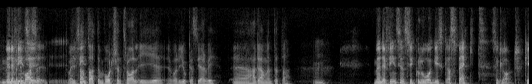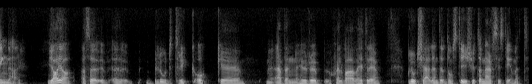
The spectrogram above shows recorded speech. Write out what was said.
Men det ja, finns det var, ju, alltså, det var det intressant finns... att en vårdcentral i eh, var det Jukkasjärvi eh, hade använt detta. Mm. Men det finns ju en psykologisk aspekt såklart kring det här. Ja, ja, alltså eh, blodtryck och eh, även hur själva, vad heter det, blodkärlen, de, de styrs av nervsystemet.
